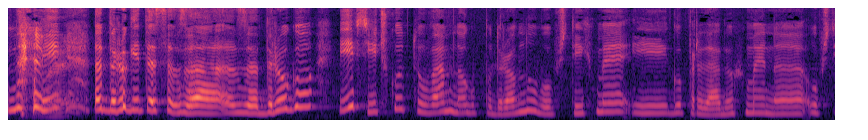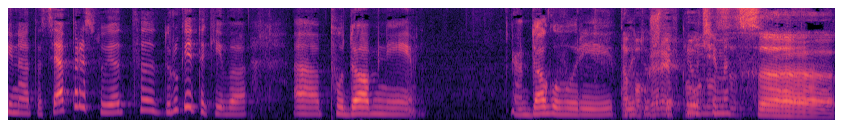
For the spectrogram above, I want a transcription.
нали? а другите са за, за друго. И всичко това много подробно обобщихме и го предадохме на общината. Сега предстоят други такива а, подобни договори, да, които България ще включим. Е с а,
